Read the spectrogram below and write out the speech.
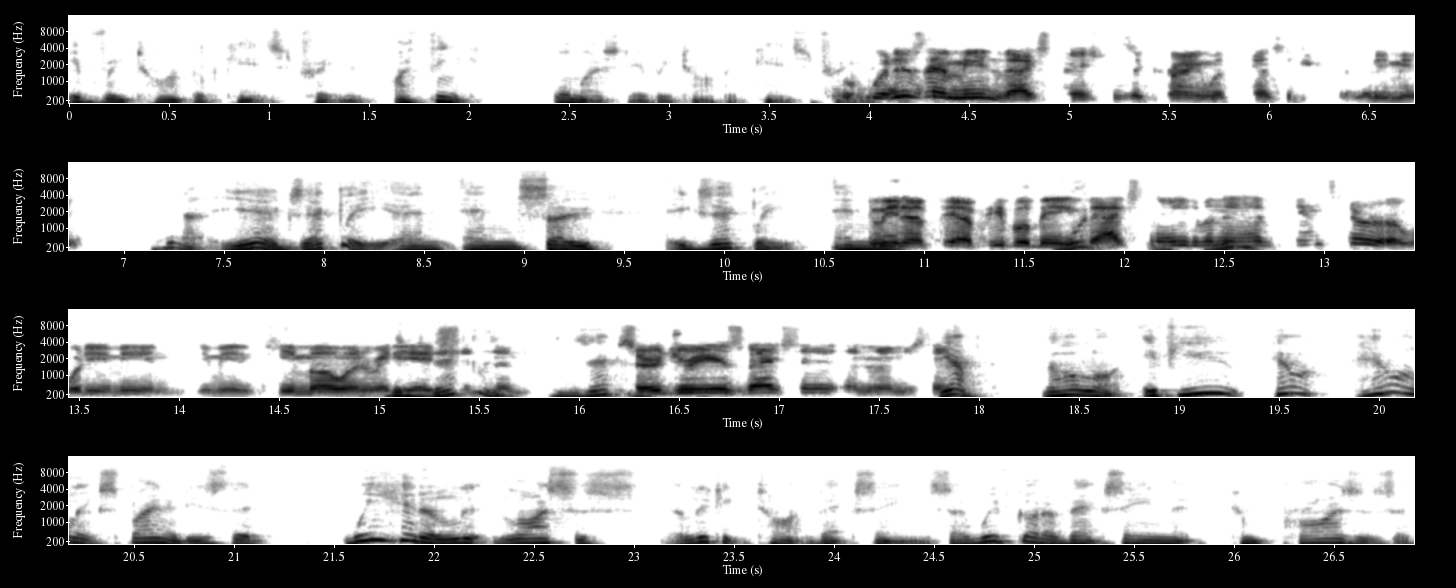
every type of cancer treatment. I think almost every type of cancer treatment. What does that mean? Vaccination is occurring with cancer treatment. What do you mean? Yeah, yeah, exactly. And and so exactly. And I mean, are, are people being what, vaccinated when they have cancer, or what do you mean? You mean chemo and radiation exactly, and exactly. surgery is vaccinated? I don't understand. Yeah, the whole lot. If you how how I'll explain it is that we had a lysolytic type vaccine. So we've got a vaccine that comprises a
